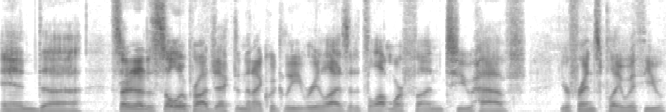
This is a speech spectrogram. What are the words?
and uh, started out as a solo project. And then I quickly realized that it's a lot more fun to have your friends play with you.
